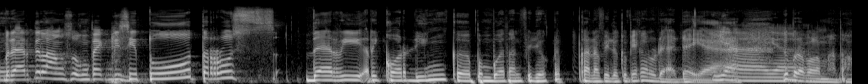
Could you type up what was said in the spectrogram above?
Berarti langsung tag di situ, terus dari recording ke pembuatan video klip, karena video klipnya kan udah ada ya. Iya, iya. Itu berapa lama tuh?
